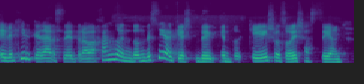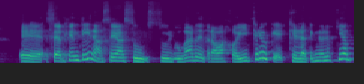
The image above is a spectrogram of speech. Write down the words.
elegir quedarse trabajando en donde sea que, que ellos o ellas sean eh, sea Argentina sea su, lugar de trabajo. Y creo que, la tecnología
